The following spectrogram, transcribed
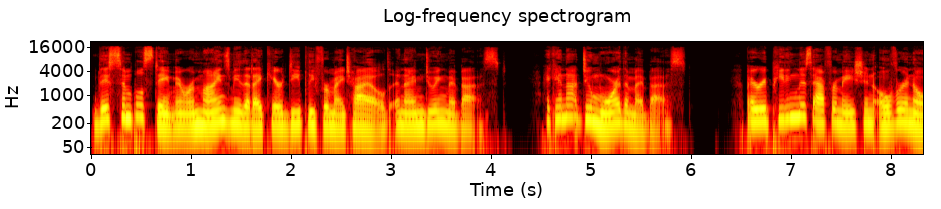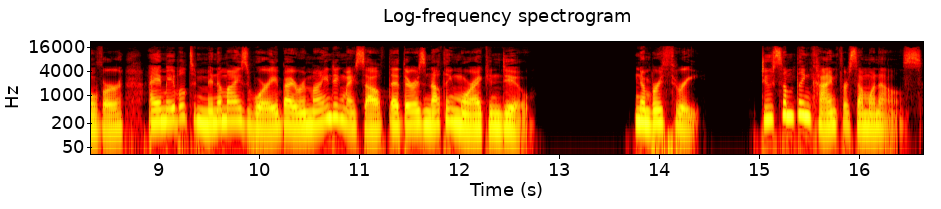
This simple statement reminds me that I care deeply for my child, and I am doing my best. I cannot do more than my best. By repeating this affirmation over and over, I am able to minimize worry by reminding myself that there is nothing more I can do. Number three, do something kind for someone else.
